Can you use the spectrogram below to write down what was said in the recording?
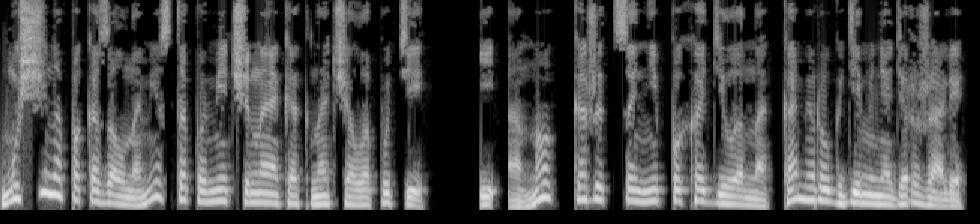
Мужчина показал на место, помеченное как начало пути, и оно, кажется, не походило на камеру, где меня держали.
